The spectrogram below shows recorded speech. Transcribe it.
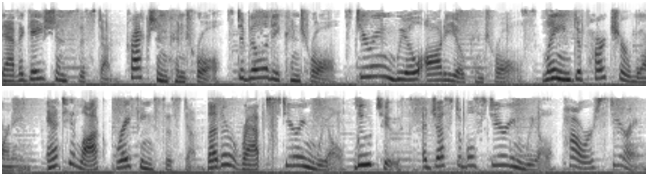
navigation system, traction control, stability control, steering wheel audio controls, lane departure warning, anti-lock braking system, leather wrapped steering wheel, Bluetooth, adjustable steering wheel, power steering,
